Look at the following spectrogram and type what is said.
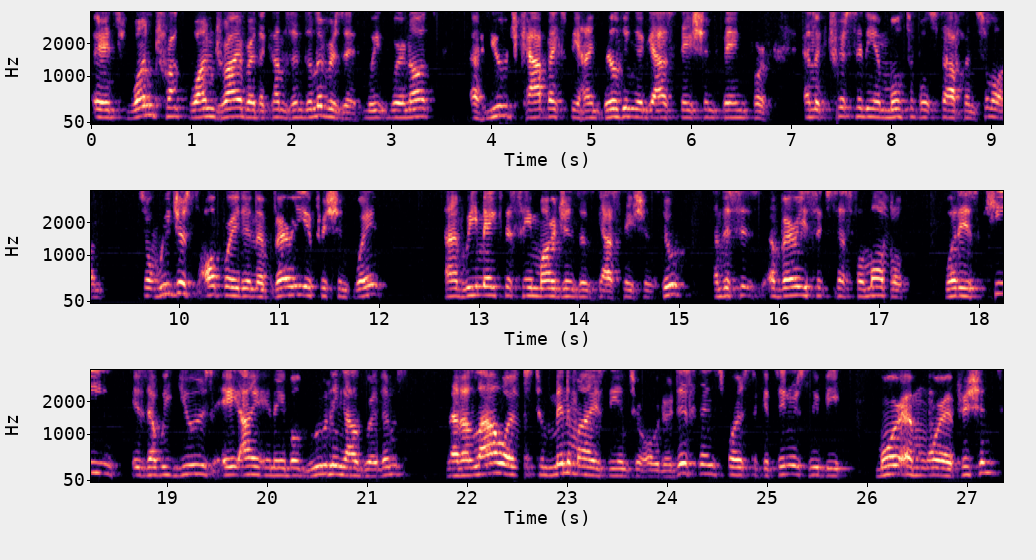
It's one truck, one driver that comes and delivers it. We, we're not a huge capex behind building a gas station, paying for electricity and multiple staff and so on. So we just operate in a very efficient way and we make the same margins as gas stations do. And this is a very successful model. What is key is that we use AI enabled routing algorithms that allow us to minimize the interorder distance for us to continuously be more and more efficient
